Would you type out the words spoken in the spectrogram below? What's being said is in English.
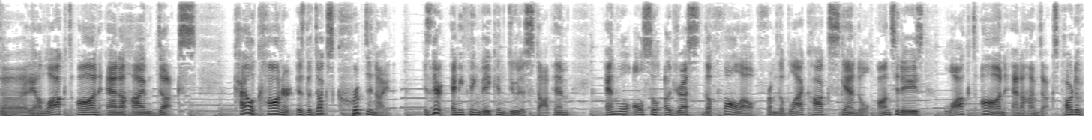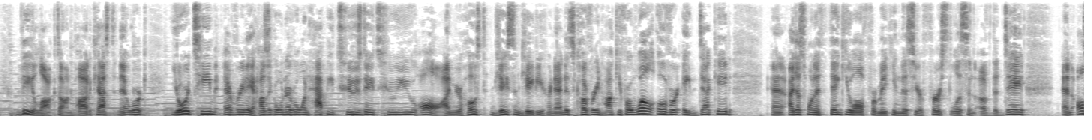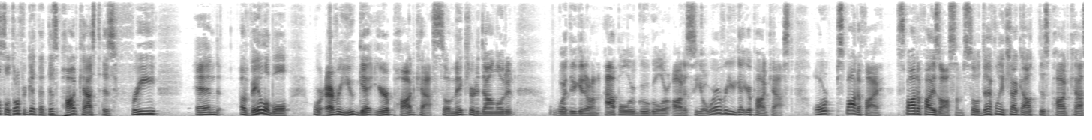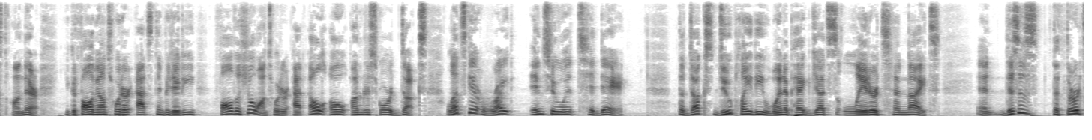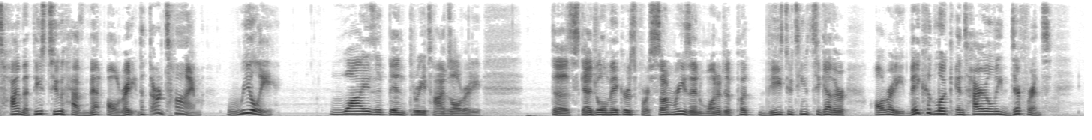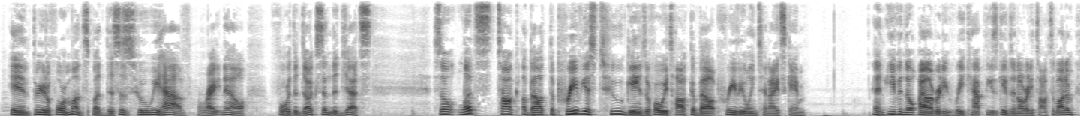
Today on Locked on Anaheim Ducks. Kyle Connor is the Ducks' kryptonite. Is there anything they can do to stop him? And we'll also address the fallout from the Blackhawks scandal on today's Locked on Anaheim Ducks, part of the Locked on Podcast Network, your team every day. How's it going, everyone? Happy Tuesday to you all. I'm your host, Jason JD Hernandez, covering hockey for well over a decade. And I just want to thank you all for making this your first listen of the day. And also, don't forget that this podcast is free and available wherever you get your podcasts. So make sure to download it, whether you get it on Apple or Google or Audacy or wherever you get your podcast or Spotify. Spotify is awesome. So definitely check out this podcast on there. You can follow me on Twitter at StimpyJD. Follow the show on Twitter at LO underscore ducks. Let's get right into it today. The Ducks do play the Winnipeg Jets later tonight. And this is the third time that these two have met already. The third time. Really? Why has it been three times already? The schedule makers, for some reason, wanted to put these two teams together already. They could look entirely different in three to four months, but this is who we have right now for the Ducks and the Jets. So let's talk about the previous two games before we talk about previewing tonight's game. And even though I already recapped these games and already talked about them,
